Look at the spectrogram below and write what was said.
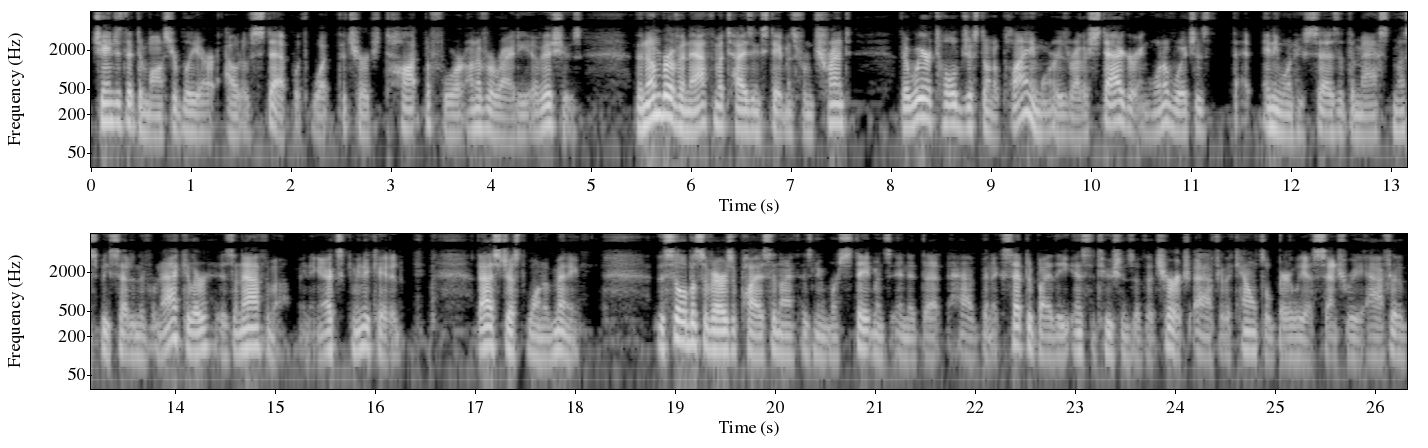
changes that demonstrably are out of step with what the Church taught before on a variety of issues. The number of anathematizing statements from Trent that we are told just don't apply anymore is rather staggering, one of which is that anyone who says that the Mass must be said in the vernacular is anathema, meaning excommunicated. That's just one of many. The Syllabus of Errors of Pius IX has numerous statements in it that have been accepted by the institutions of the Church after the Council, barely a century after the,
